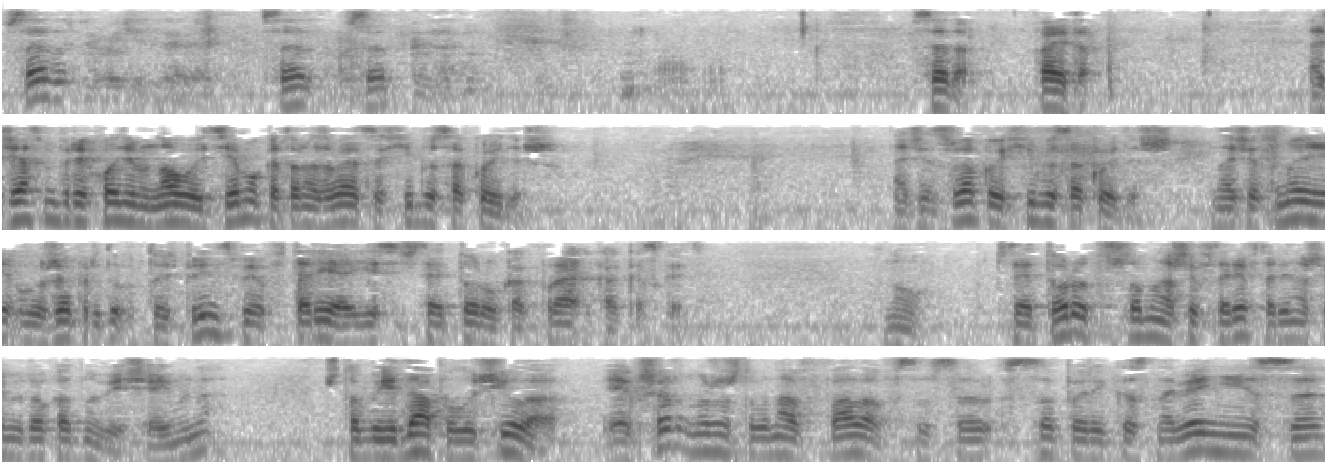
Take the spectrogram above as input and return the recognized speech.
Седр? Седр? Седр? Поэтому. А сейчас мы переходим в новую тему, которая называется Хибус Акойдыш. Значит, что такое Хибус Акойдыш? Значит, мы уже, приду... то есть, в принципе, в Таре, если читать Тору, как, как сказать, ну, читать Тору, то что мы нашли в Таре? В Таре нашли только одну вещь, а именно, чтобы еда получила экшер, нужно, чтобы она впала в соприкосновение с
